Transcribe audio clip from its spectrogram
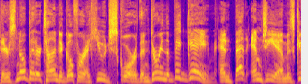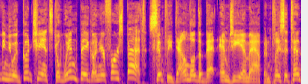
There's no better time to go for a huge score than during the big game, and BetMGM is giving you a good chance to win big on your first bet. Simply download the BetMGM app and place a $10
